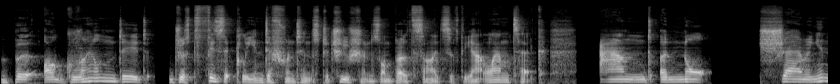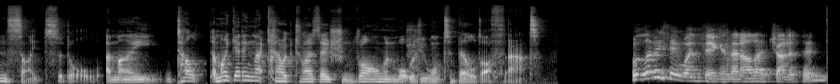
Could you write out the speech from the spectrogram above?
but are grounded just physically in different institutions on both sides of the Atlantic, and are not sharing insights at all. Am I tell, am I getting that characterization wrong? And what would you want to build off that? Well, let me say one thing, and then I'll let Jonathan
